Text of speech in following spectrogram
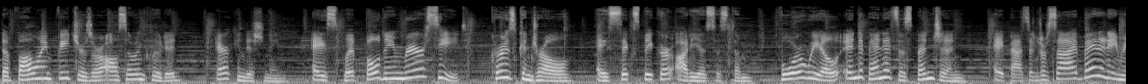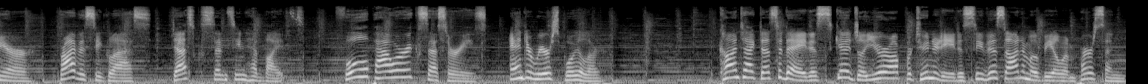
The following features are also included air conditioning, a split folding rear seat, cruise control, a six speaker audio system, four wheel independent suspension, a passenger side vanity mirror, privacy glass, dusk sensing headlights, full power accessories, and a rear spoiler. Contact us today to schedule your opportunity to see this automobile in person.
